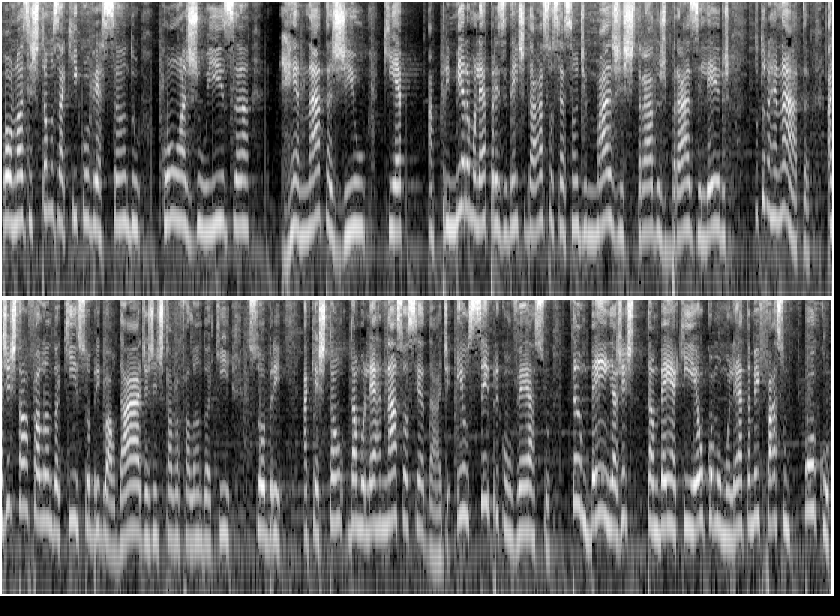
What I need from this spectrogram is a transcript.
Bom, nós estamos aqui conversando com a juíza Renata Gil, que é a primeira mulher presidente da Associação de Magistrados Brasileiros. Doutora Renata, a gente estava falando aqui sobre igualdade, a gente estava falando aqui sobre a questão da mulher na sociedade. Eu sempre converso também, a gente também aqui, eu como mulher, também faço um pouco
